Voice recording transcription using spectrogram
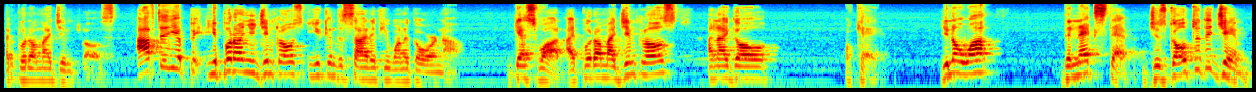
I put on my gym clothes. After you, you put on your gym clothes, you can decide if you want to go or not. Guess what? I put on my gym clothes and I go, okay, you know what? The next step, just go to the gym,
